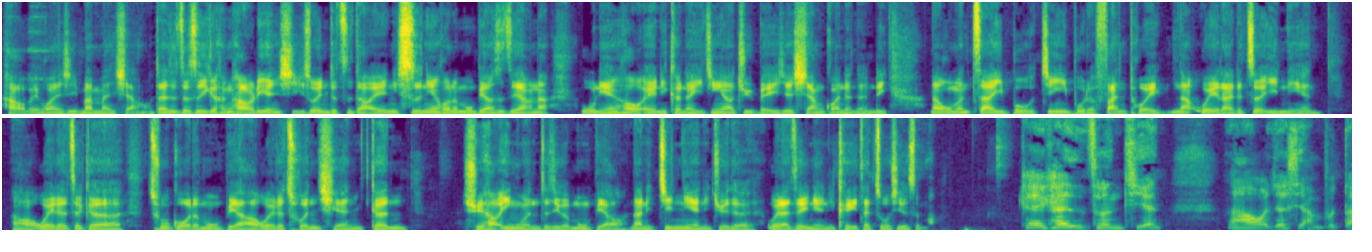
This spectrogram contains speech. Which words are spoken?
好，没关系，慢慢想。但是这是一个很好的练习，所以你就知道，诶，你十年后的目标是这样。那五年后，诶，你可能已经要具备一些相关的能力。那我们再一步进一步的反推，那未来的这一年啊，为了这个出国的目标，为了存钱跟学好英文这几个目标，那你今年你觉得未来这一年你可以再做些什么？可以开始存钱。然后我就想不到，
